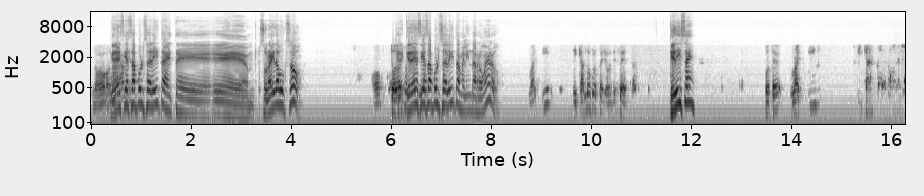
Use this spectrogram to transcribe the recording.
no ¿Qué decía esa pulserita, este eh, Zoraida Buxó? Todo ¿Qué, decía esa pulserita, Melinda Romero? Right Ricardo Rosselló dice esta ¿Qué dice? entonces Right In Ricardo Rosselló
